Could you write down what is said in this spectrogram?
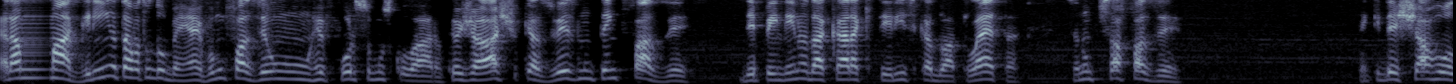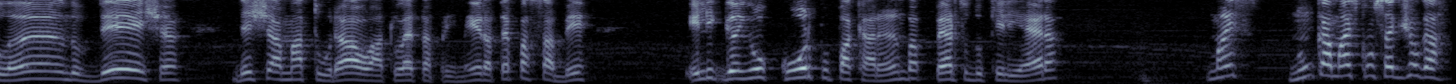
era magrinho, tava tudo bem. Aí vamos fazer um reforço muscular. O que eu já acho que às vezes não tem que fazer. Dependendo da característica do atleta, você não precisa fazer. Tem que deixar rolando, deixa deixa maturar o atleta primeiro, até para saber. Ele ganhou corpo pra caramba, perto do que ele era, mas nunca mais consegue jogar.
